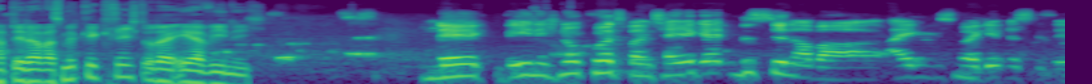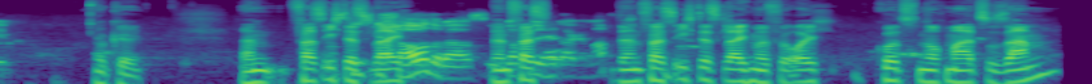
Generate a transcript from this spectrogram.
Habt ihr da was mitgekriegt oder eher wenig? nee, wenig, nur kurz beim Tailgate ein bisschen, aber eigentlich nur Ergebnis gesehen. Okay. Dann fasse ich das gleich. geschaut dann einen fass- fasse ich das gleich mal für euch kurz nochmal zusammen.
